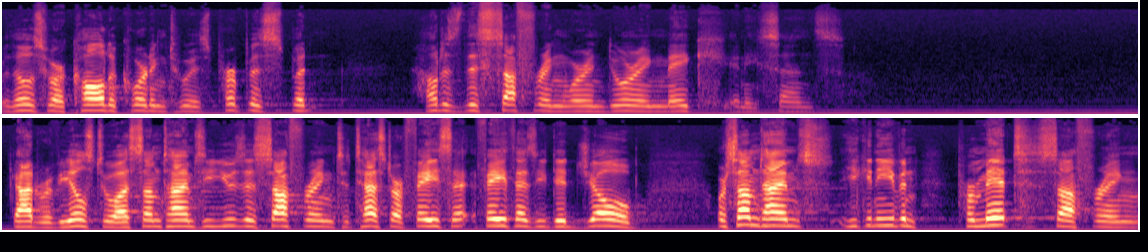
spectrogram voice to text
for those who are called according to His purpose. But how does this suffering we're enduring make any sense? God reveals to us. Sometimes He uses suffering to test our faith, faith as He did Job. Or sometimes He can even permit suffering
